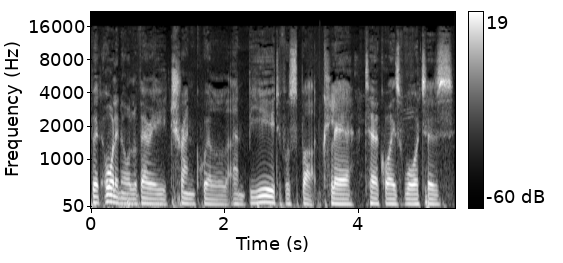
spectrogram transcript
but all in all, a very tranquil and beautiful spot, clear turquoise waters.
